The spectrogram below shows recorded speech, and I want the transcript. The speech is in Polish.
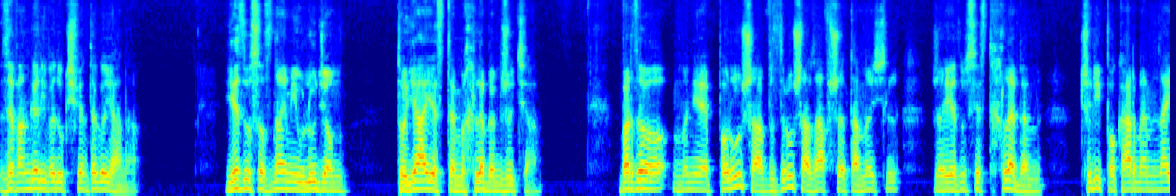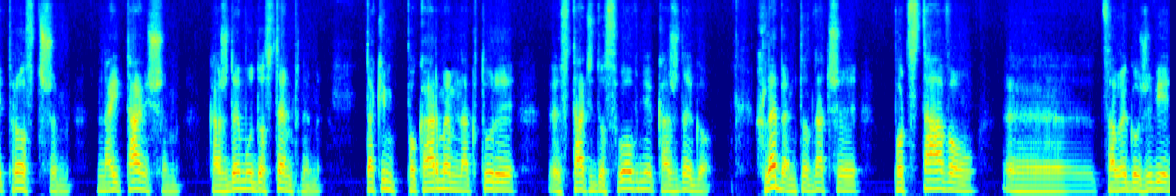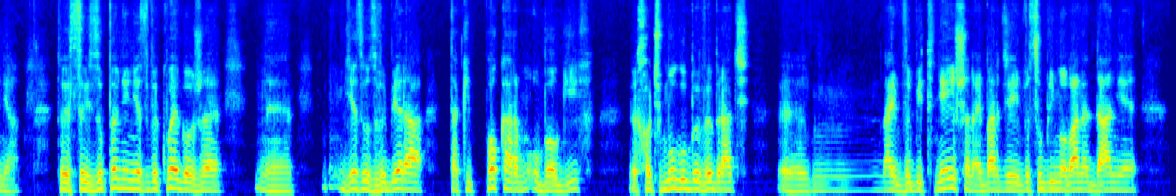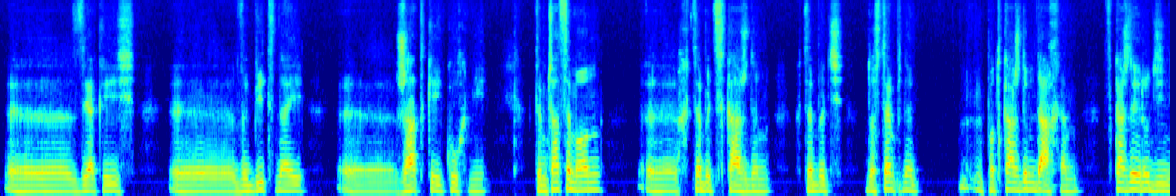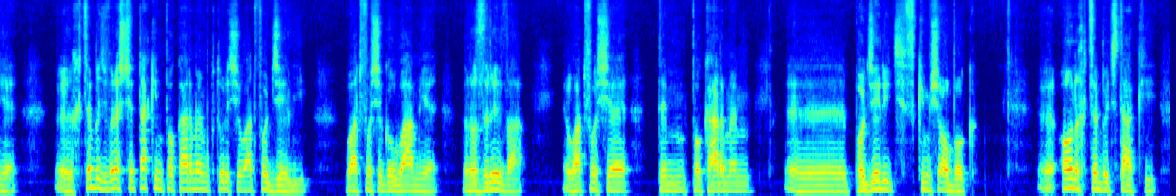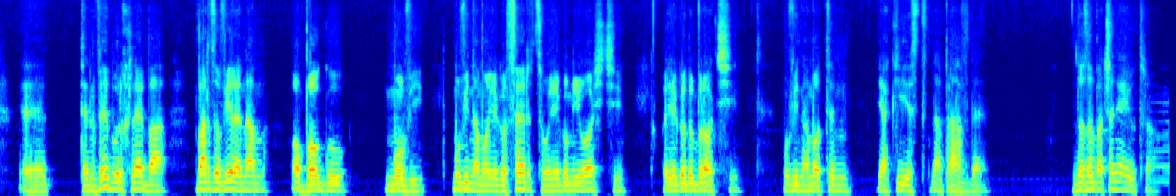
z Ewangelii według świętego Jana. Jezus oznajmił ludziom: To ja jestem chlebem życia. Bardzo mnie porusza, wzrusza zawsze ta myśl, że Jezus jest chlebem, czyli pokarmem najprostszym, najtańszym, każdemu dostępnym, takim pokarmem, na który e, stać dosłownie każdego. Chlebem to znaczy podstawą e, całego żywienia. To jest coś zupełnie niezwykłego, że e, Jezus wybiera taki pokarm ubogich, choć mógłby wybrać najwybitniejsze, najbardziej wysublimowane danie z jakiejś wybitnej, rzadkiej kuchni. Tymczasem on chce być z każdym, chce być dostępny pod każdym dachem, w każdej rodzinie. E, chcę być wreszcie takim pokarmem, który się łatwo dzieli, łatwo się go łamie, rozrywa, łatwo się tym pokarmem e, podzielić z kimś obok. E, on chce być taki. Ten wybór chleba bardzo wiele nam o Bogu mówi. Mówi nam o Jego sercu, o Jego miłości, o Jego dobroci. Mówi nam o tym, jaki jest naprawdę. Do zobaczenia jutro.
